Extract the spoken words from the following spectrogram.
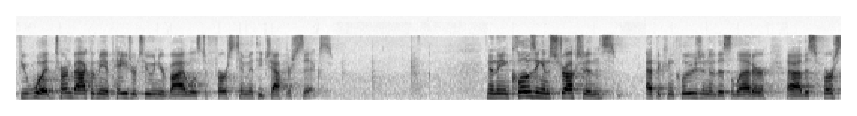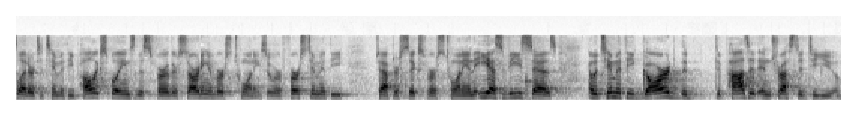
if you would, turn back with me a page or two in your Bibles to 1 Timothy chapter 6. And in the enclosing instructions, at the conclusion of this letter, uh, this first letter to Timothy, Paul explains this further, starting in verse 20. So we're 1 Timothy chapter 6, verse 20. And the ESV says, O Timothy, guard the deposit entrusted to you.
